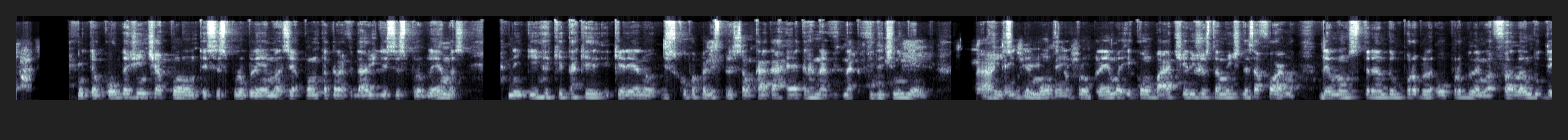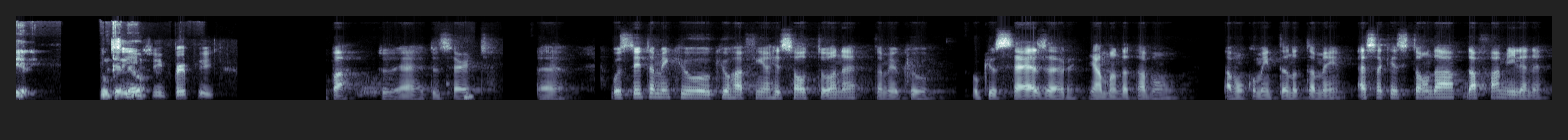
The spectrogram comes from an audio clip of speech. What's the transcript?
Então, quando a gente aponta esses problemas e aponta a gravidade desses problemas, ninguém aqui está que, querendo, desculpa pela expressão, cagar regra na, na vida de ninguém. Ah, a gente entendi, demonstra entendi. o problema e combate ele justamente dessa forma, demonstrando o, proble o problema, falando dele. Entendeu? Sim, sim, perfeito. Opa, tudo, é, tudo certo. É, gostei também que o, que o Rafinha ressaltou, né? Também o que o, o, que o César e a Amanda estavam estavam comentando também, essa questão da, da família, né?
